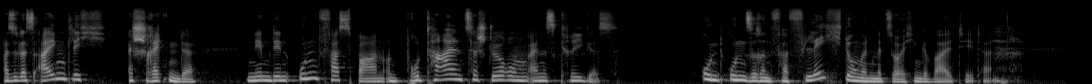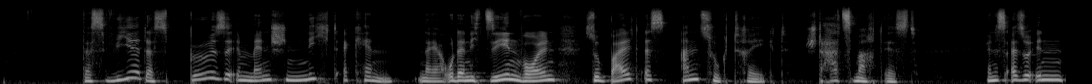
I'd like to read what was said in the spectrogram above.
Also das eigentlich Erschreckende neben den unfassbaren und brutalen Zerstörungen eines Krieges und unseren Verflechtungen mit solchen Gewalttätern, dass wir das Böse im Menschen nicht erkennen, naja, oder nicht sehen wollen, sobald es Anzug trägt, Staatsmacht ist. Wenn es also in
